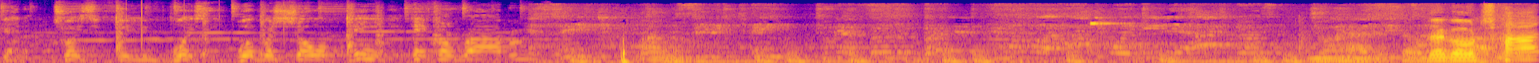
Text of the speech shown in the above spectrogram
Got a choice for your voice. What was your opinion? Came from robbery. There go Chai.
